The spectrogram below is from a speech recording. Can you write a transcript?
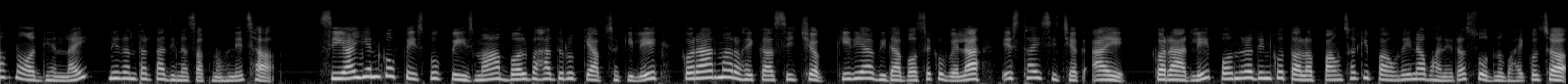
आफ्नो अध्ययनलाई निरन्तरता दिन सक्नुहुनेछ। सिआइएनको फेसबुक पेजमा बलबहादुर क्याप्सकीले करारमा रहेका शिक्षक क्रिया विधा बसेको बेला स्थायी शिक्षक आए। करारले पन्ध्र दिनको तलब पाउँछ कि पाउँदैन भनेर सोध्नु भएको छ।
